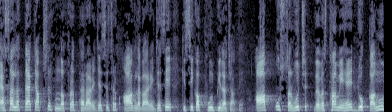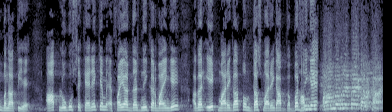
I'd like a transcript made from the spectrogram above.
ऐसा लगता है कि आप सिर्फ़ नफरत फैला रहे हैं जैसे सिर्फ़ आग लगा रहे हैं जैसे किसी का खून पीना चाहते हैं। आप उस सर्वोच्च व्यवस्था में हैं जो कानून बनाती है। आप लोगों से कह रहे हैं कि हम एफआईआर दर्ज नहीं करवाएँगे। अगर एक मारेगा तो हम दस मारेंगे। आप गब्बर सिंह हैं। और हम लोगों ने तय कर रखा है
